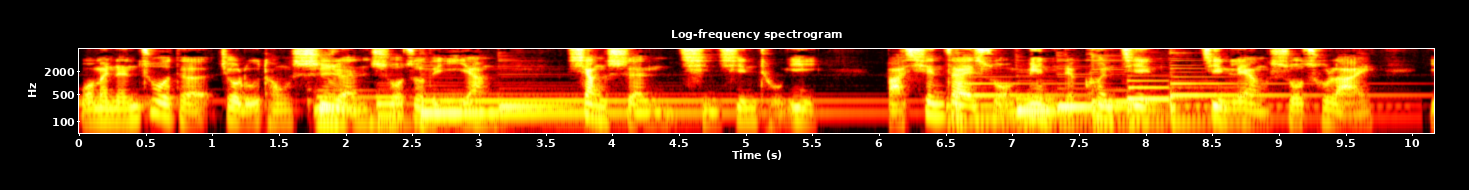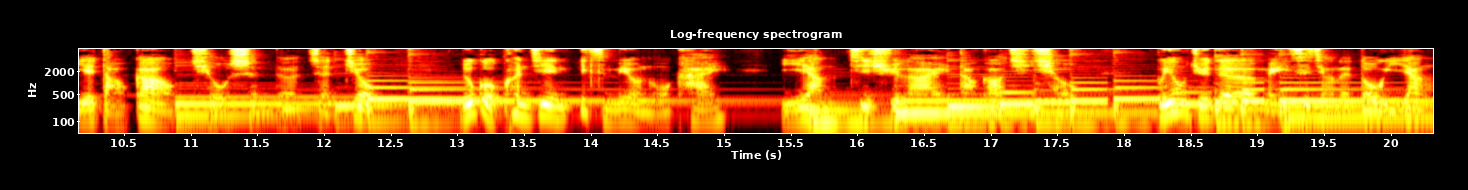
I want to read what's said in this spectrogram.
我们能做的，就如同诗人所做的一样。向神倾心吐意，把现在所面临的困境尽量说出来，也祷告求神的拯救。如果困境一直没有挪开，一样继续来祷告祈求。不用觉得每一次讲的都一样，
